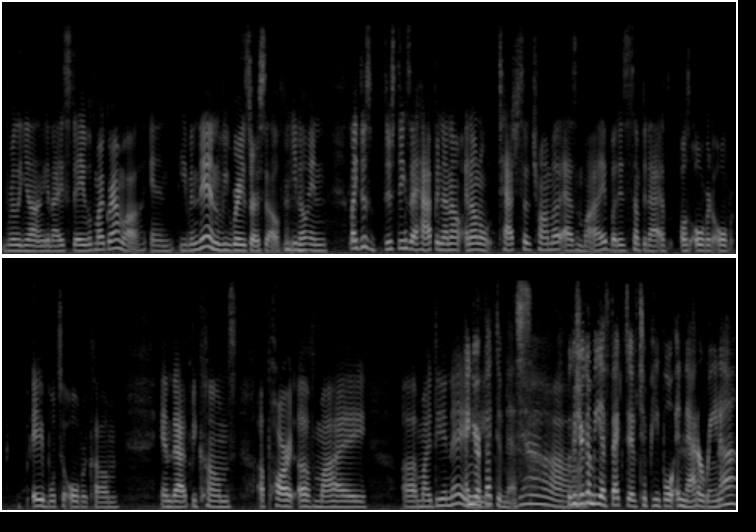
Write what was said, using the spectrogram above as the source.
really young and I stayed with my grandma and even then we raised ourselves you know and like there's there's things that happen and I don't and I don't attach to the trauma as my but it's something that I was over to over able to overcome and that becomes a part of my uh, my DNA And your effectiveness. yeah Because you're going to be effective to people in that arena.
